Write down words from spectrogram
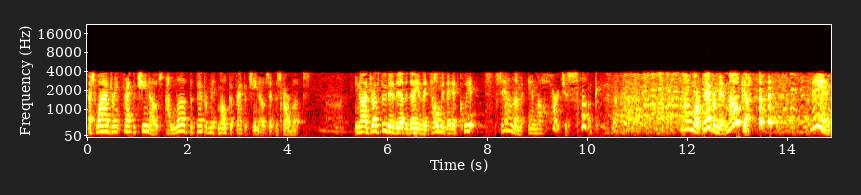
That's why I drink frappuccinos. I love the peppermint mocha frappuccinos at the Starbucks. You know, I drove through there the other day and they told me they had quit selling them, and my heart just sunk. no more peppermint mocha. Man,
